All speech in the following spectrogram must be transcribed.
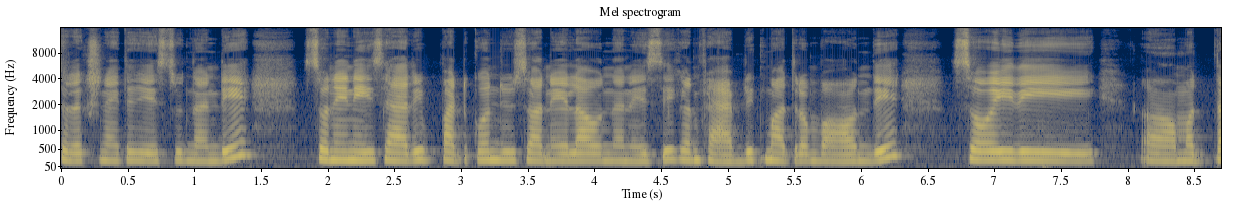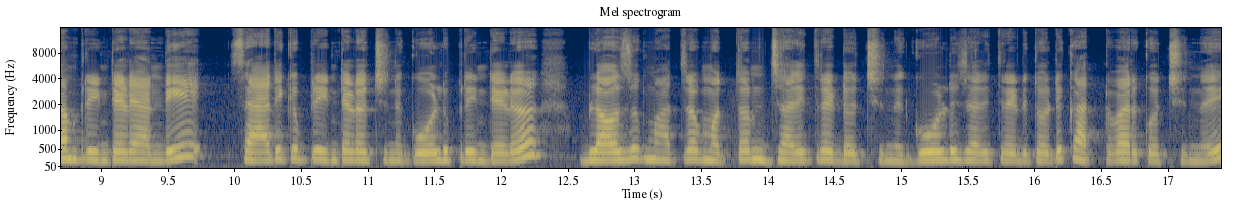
సెలెక్షన్ అయితే చేస్తుందండి. సో నేను ఈ శారీ పట్టుకొని చూసాను ఎలా ఉందనేసి. కానీ ఫ్యాబ్రిక్ మాత్రం బాగుంది. సో ఇది మొత్తం ప్రింటెడే అండి. శారీకి ప్రింటెడ్ వచ్చింది గోల్డ్ ప్రింటెడ్. బ్లౌజుకి మాత్రం మొత్తం జరి థ్రెడ్ వచ్చింది. గోల్డ్ జరి థ్రెడ్ తోటి కట్ వర్క్ వచ్చింది.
